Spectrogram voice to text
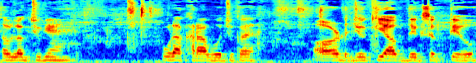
सब लग चुके हैं। पूरा ख़राब हो चुका है। और जो कि आप देख सकते हो,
